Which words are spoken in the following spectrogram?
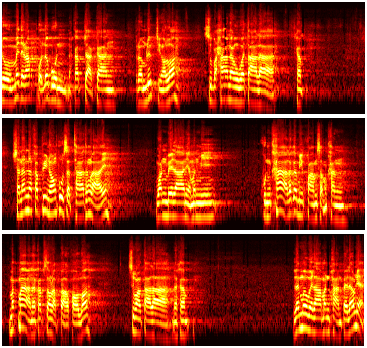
โดยไม่ได้รับผลบุญนะครับ จากการรำลึกถึงอัลลอฮ์สุบฮานาอูวตาลาครับฉะนั้นนะครับพี่น้องผู้ศรัทธาทั้งหลาย วันเวลาเนี่ยมันมีคุณค่าแล้วก็มีความสำคัญมาก ๆนะครับสำหรับเป่าของอัลลอสุบฮาตาลานะครับ และเมื่อเวลามันผ่านไปแล้วเนี่ย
